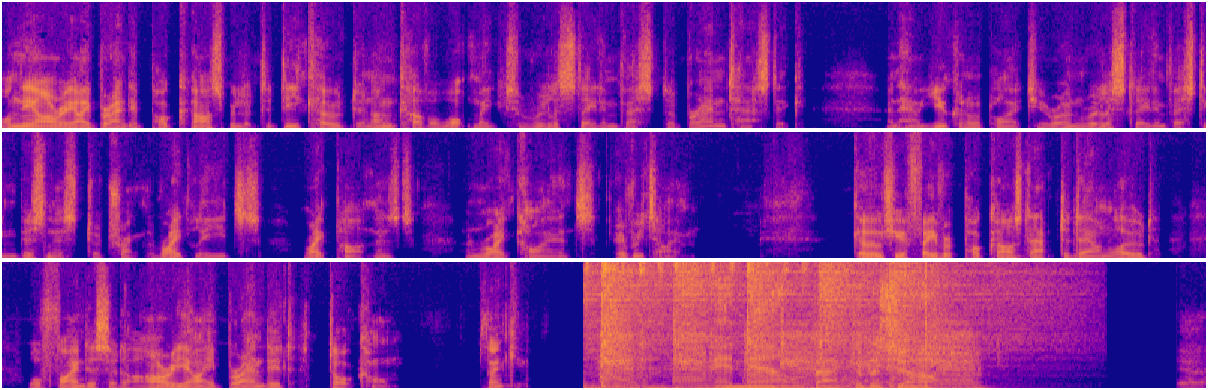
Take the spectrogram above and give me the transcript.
On the REI branded podcast, we look to decode and uncover what makes a real estate investor brandtastic and how you can apply it to your own real estate investing business to attract the right leads, right partners, and right clients every time. Go to your favorite podcast app to download or find us at reibranded.com. Thank you. And now back to the show. Yeah,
